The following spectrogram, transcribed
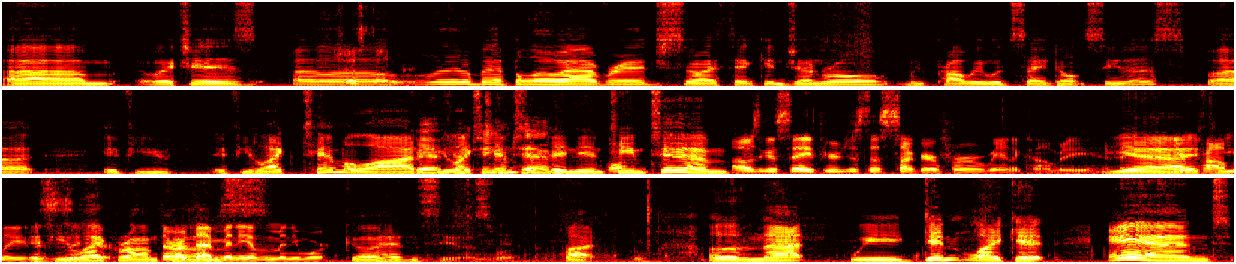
um, which is a little bit below average. So I think in general, we probably would say don't see this, but if you if you like Tim a lot, Yeah, if if you you're like Tim's Tim. opinion, Team Tim, I was gonna say if you're just a sucker for romantic comedy, Yeah, you're if you- probably if this you is in like your- There aren't that many of them anymore. go ahead and see this one. But other than that, we didn't like it, and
